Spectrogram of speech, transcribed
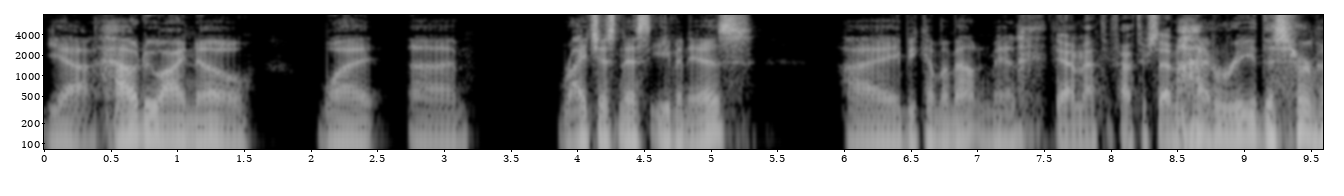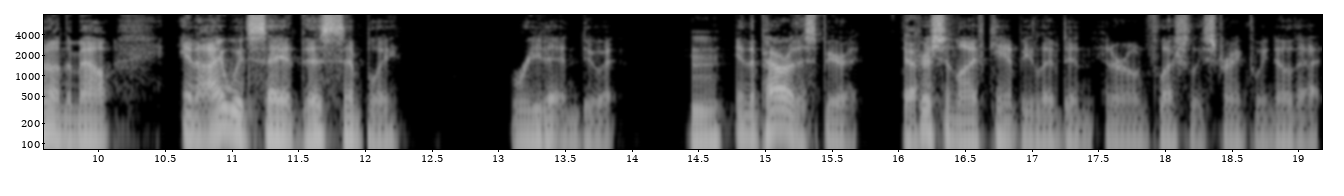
Yeah. How do I know what uh, righteousness even is? I become a mountain man. Yeah, Matthew 5 through 7. I read the Sermon on the Mount, and I would say it this simply read it and do it. Mm. In the power of the Spirit. Yeah. The Christian life can't be lived in, in our own fleshly strength. We know that.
